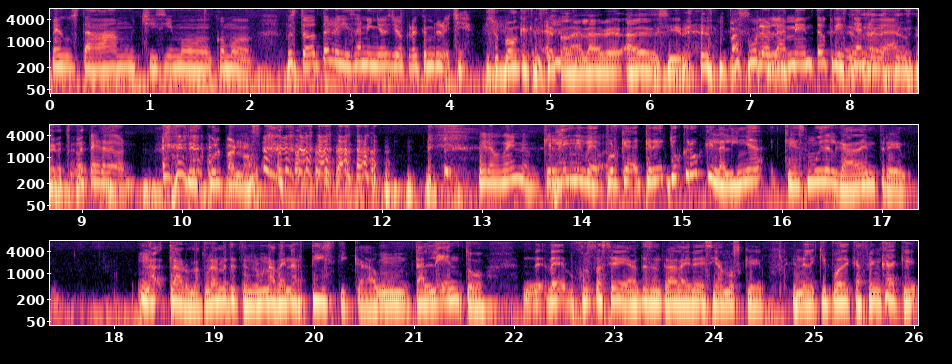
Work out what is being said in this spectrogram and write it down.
me gustaba muchísimo como, pues todo Televisa Niños yo creo que me lo eché. Y supongo que Cristian Nodal ha de, decir, pasó. Lo lamento, Cristian Nodal, perdón. Discúlpanos. Pero bueno, ¿qué le Porque yo creo que la línea que es muy delgada entre claro, naturalmente tendrá una vena artística, un talento. justo hace, antes de entrar al aire decíamos que en el equipo de Café en Jaque,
